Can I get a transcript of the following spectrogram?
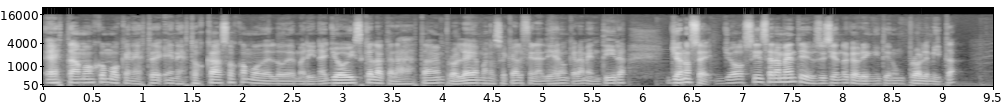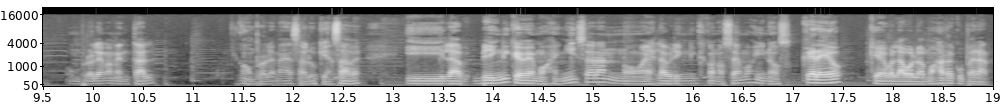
estamos como que en este en estos casos como de lo de Marina Joyce que la caraja estaba en problemas, no sé qué, al final dijeron que era mentira. Yo no sé, yo sinceramente yo estoy diciendo que Britney tiene un problemita, un problema mental o un problema de salud, quién sabe. Y la Britney que vemos en Instagram no es la Britney que conocemos y no creo que la volvamos a recuperar.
